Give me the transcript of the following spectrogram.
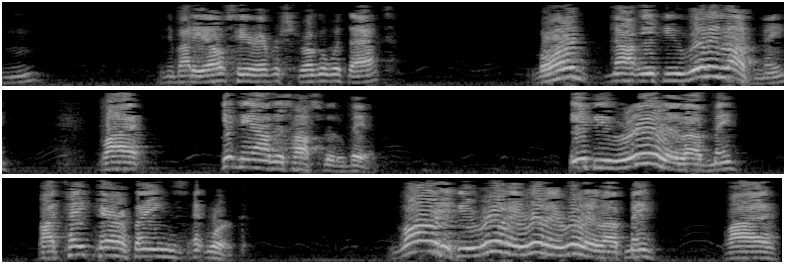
Hmm? Anybody else here ever struggle with that? Lord, now if you really love me, why, get me out of this hospital bed. If you really love me, why take care of things at work. Lord, if you really, really, really love me, why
